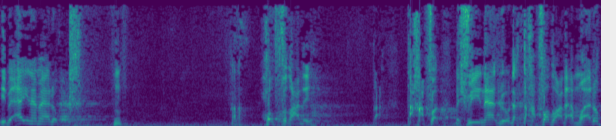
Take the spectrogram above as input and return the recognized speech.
يبقى أين مالك؟ خلاص. حفظ عليه. تحفظ. مش في ناس بيقول لك تحفظوا على أمواله.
